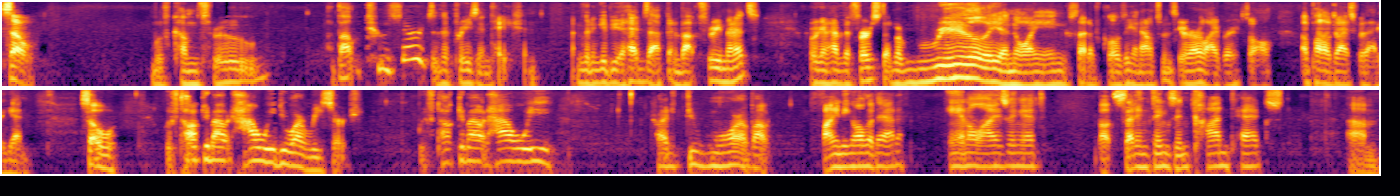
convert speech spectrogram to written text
so we've come through about two thirds of the presentation. I'm going to give you a heads up in about three minutes. We're going to have the first of a really annoying set of closing announcements here at our library, so I'll apologize for that again. So we've talked about how we do our research. We've talked about how we try to do more about finding all the data, analyzing it, about setting things in context, um,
